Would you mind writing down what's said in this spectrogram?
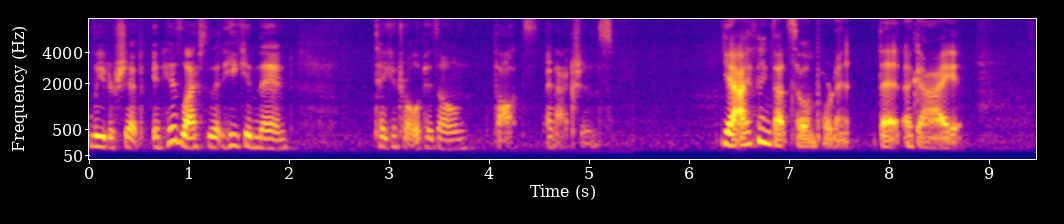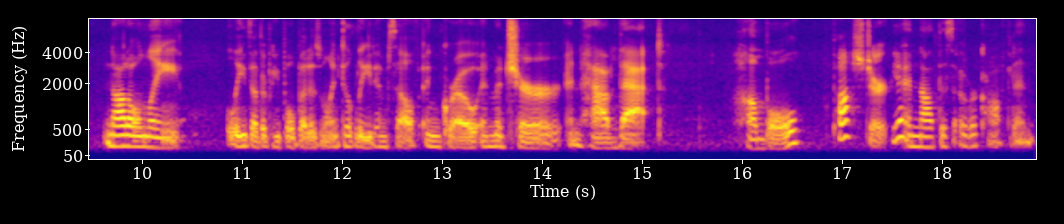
leadership in his life so that he can then take control of his own thoughts and actions. yeah, I think that's so important that a guy not only leads other people but is willing to lead himself and grow and mature and have that humble posture Yeah. and not this overconfident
